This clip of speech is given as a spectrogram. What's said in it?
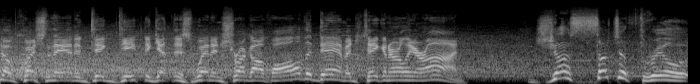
No question they had to dig deep to get this win and shrug off all the damage taken earlier on. Just such a thrill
